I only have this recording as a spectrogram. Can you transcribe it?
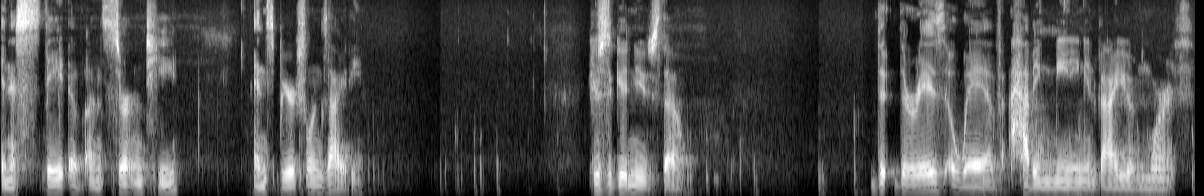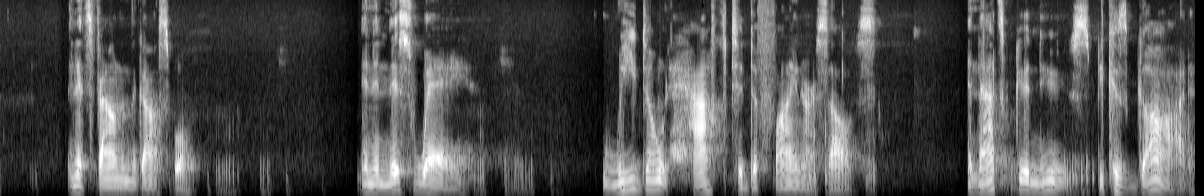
in a state of uncertainty and spiritual anxiety. Here's the good news, though there is a way of having meaning and value and worth, and it's found in the gospel. And in this way, we don't have to define ourselves. And that's good news because God,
